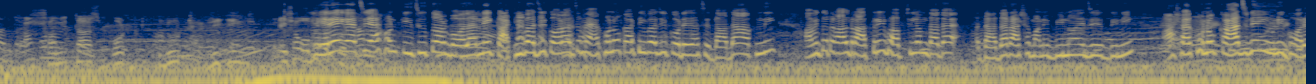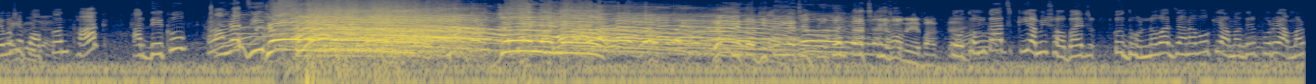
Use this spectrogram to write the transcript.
সন্ত্রাস? সন্ত্রাস ভোট লুট লিগিং এইসব অভিযোগ হেরে গেছে এখন কিছু তো আর বলার নেই। কাঠিবাজি করার জন্য এখনও কাঠিবাজি করে যাচ্ছে দাদা আপনি আমি তো কাল রাত্রেই ভাবছিলাম দাদা দাদার আশা মানে বিনয় যে দিনই আশার কোনো কাজ নেই উনি ঘরে বসে পপকর্ন খাক আর দেখুক আমরা জিত এই তো জিতে গেছে প্রথম কাজ কি হবে বাগদা প্রথম কাজ কি? আমি সবাইকে ধন্যবাদ জানাব কি আমাদের পরে আমার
